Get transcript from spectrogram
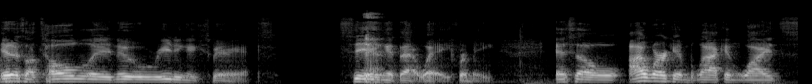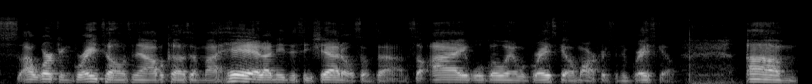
It is a totally new reading experience, seeing it that way for me. And so I work in black and whites. I work in gray tones now because in my head I need to see shadows sometimes. So I will go in with grayscale markers and do grayscale. Um,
